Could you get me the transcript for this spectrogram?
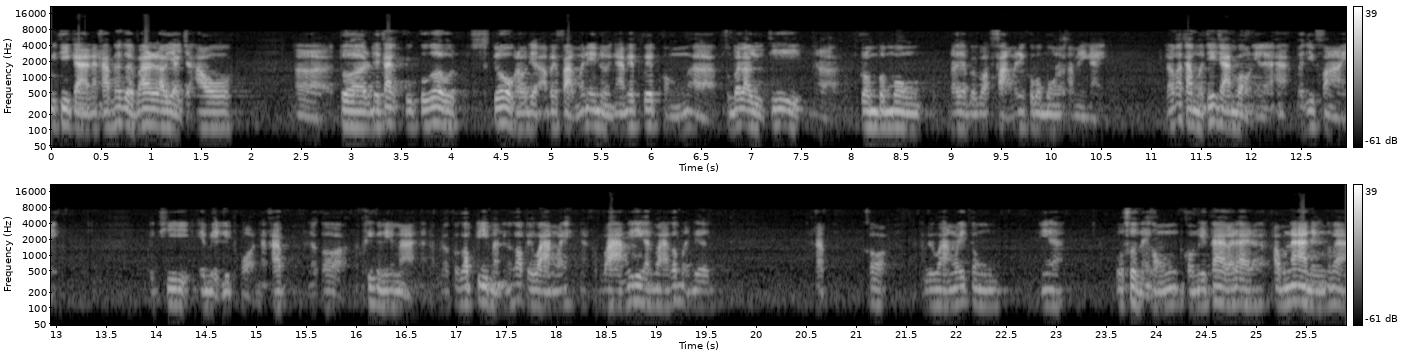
วิธีการนะครับ ถ้าเกิดว่าเราอยากจะเอาเอ่อตัว data Google Studio ของเราเดี๋ยวเอาไปฝังไว้ในหน่วยงานเว็บของเอ่อสมมติเราอยู่ที่กรมประมง เราจะไปฝังไว้ในกรมประมงเราทำยังไง แล้วก็ทำเหมือนที่อาจารย์บอกเนี่ยแหละฮะไปที่ไฟล์ไปที่ image report นะครับ แล้วก็คลิกตรงนี้มานะครับ แล้วก็ copy มันแล้วก็ไปวางไว้นะครับ วางวิธีการวางก็เหมือนเดิมนะครับ ก็ไปวางไว้ตรงนี้นะตรงส่วนไหนของของ data ก็ได้แล้วเอาหน้าหนึ่งขึ้นมา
